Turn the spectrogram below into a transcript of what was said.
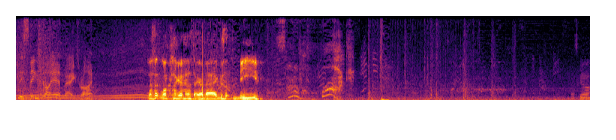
This thing's got airbags, right? Does it look like it has airbags? Me. Son of a fuck! Let's go.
